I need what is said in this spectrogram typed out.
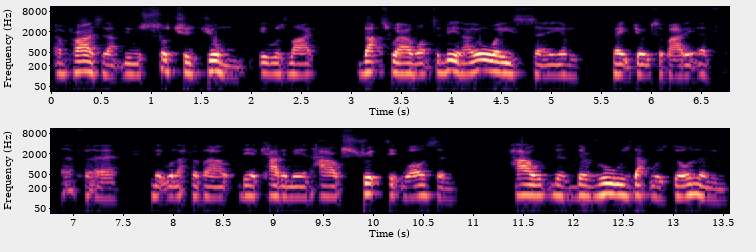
and prior to that, there was such a jump. It was like that's where I want to be. And I always say, and make jokes about it. Of, of uh, Nick will laugh about the academy and how strict it was and how the, the rules that was done. And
